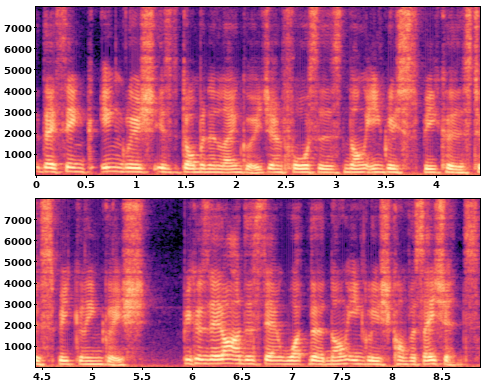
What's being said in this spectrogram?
they think English is the dominant language and forces non-English speakers to speak English because they don't understand what the non-English conversations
